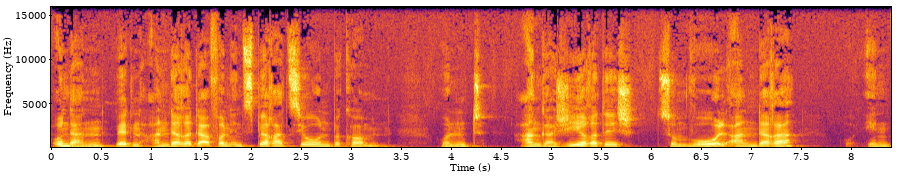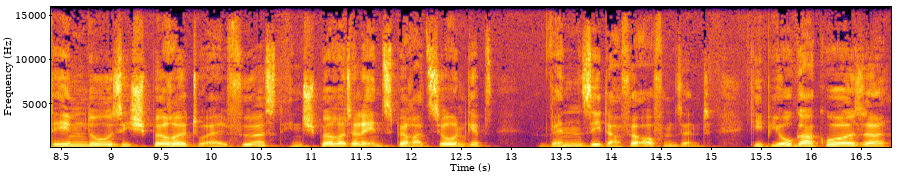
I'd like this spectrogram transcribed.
und dann werden andere davon Inspiration bekommen. Und engagiere dich zum Wohl anderer, indem du sie spirituell führst, ihnen spirituelle Inspiration gibst, wenn sie dafür offen sind. Gib Yogakurse,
